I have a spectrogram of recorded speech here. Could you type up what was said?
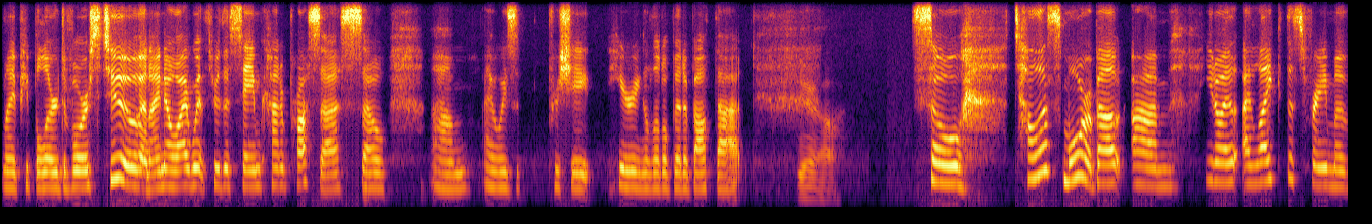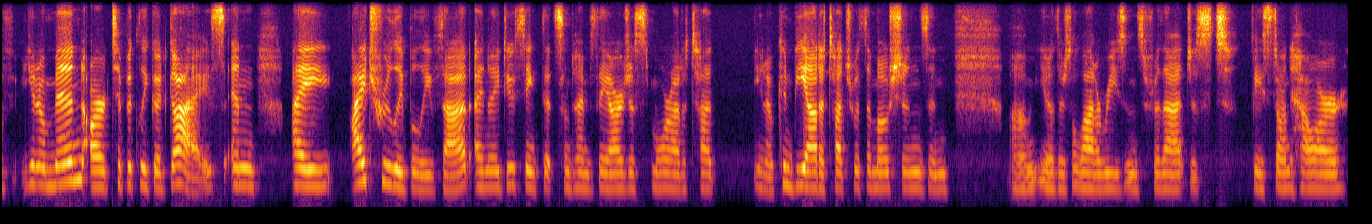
my people are divorced too, and I know I went through the same kind of process. So um, I always appreciate hearing a little bit about that. Yeah. So tell us more about um, you know I, I, like this frame of you know men are typically good guys and i i truly believe that and i do think that sometimes they are just more out of touch you know can be out of touch with emotions and um, you know there's a lot of reasons for that just based on how our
